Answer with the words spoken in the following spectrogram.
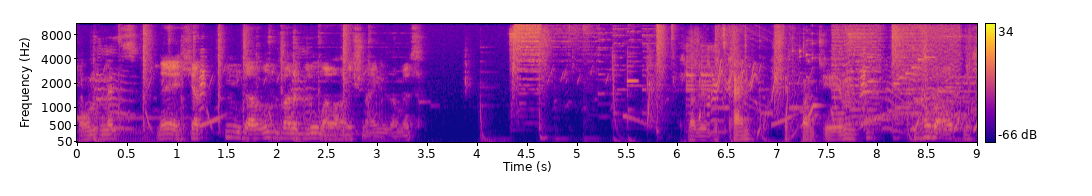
Da unten jetzt. Nee, ich habe da unten war eine Blume, aber habe ich schon eingesammelt. Ich glaube, wird kein Checkpoint geben. Ich glaube auch nicht.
